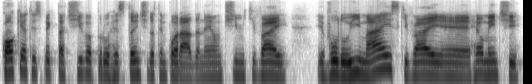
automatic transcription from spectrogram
qual que é a tua expectativa para o restante da temporada, né? Um time que vai evoluir mais, que vai é, realmente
